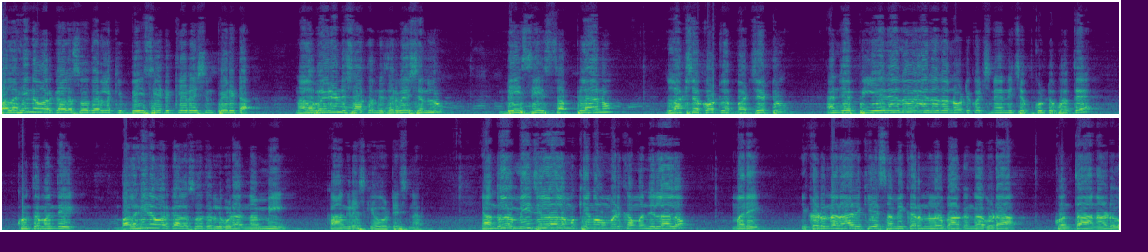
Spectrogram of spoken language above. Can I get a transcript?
బలహీన వర్గాల సోదరులకి బీసీ డిక్లరేషన్ పేరిట నలభై రెండు శాతం రిజర్వేషన్లు బీసీ సబ్ ప్లాను లక్ష కోట్ల బడ్జెట్ అని చెప్పి ఏదేదో ఏదేదో నోటికొచ్చినాయని చెప్పుకుంటూ పోతే కొంతమంది బలహీన వర్గాల సోదరులు కూడా నమ్మి కాంగ్రెస్కి ఓటేసినారు. అందులో మీ జిల్లాలో ముఖ్యంగా ఉమ్మడి ఖమ్మం జిల్లాలో మరి ఇక్కడున్న రాజకీయ సమీకరణలో భాగంగా కూడా కొంత ఆనాడు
